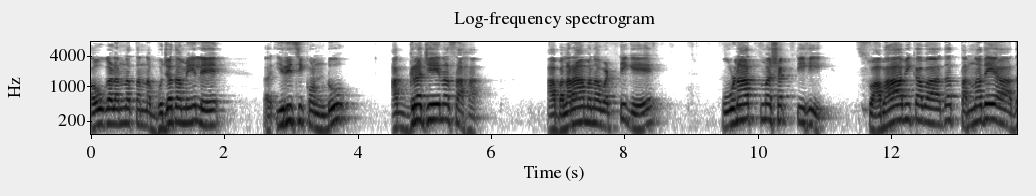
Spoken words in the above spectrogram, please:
ಅವುಗಳನ್ನು ತನ್ನ ಭುಜದ ಮೇಲೆ ಇರಿಸಿಕೊಂಡು ಅಗ್ರಜೇನ ಸಹ ಆ ಬಲರಾಮನ ಒಟ್ಟಿಗೆ ಪೂರ್ಣಾತ್ಮ ಶಕ್ತಿ ಸ್ವಾಭಾವಿಕವಾದ ತನ್ನದೇ ಆದ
